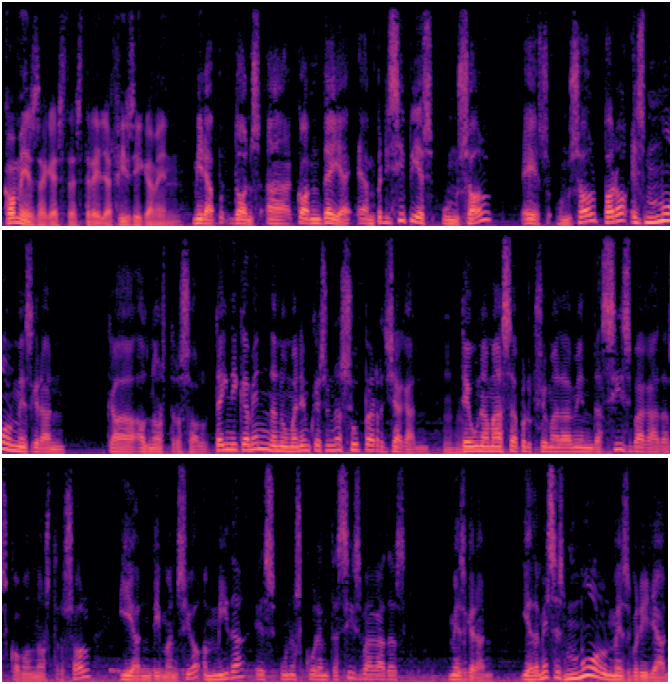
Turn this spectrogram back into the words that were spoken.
Com és aquesta estrella físicament? Mira, doncs, eh, com deia, en principi és un sol, és un sol, però és molt més gran que el nostre Sol. Tècnicament n'anomenem que és una supergegant. Uh Mhm. -huh. Té una massa aproximadament de 6 vegades com el nostre Sol i en dimensió, en mida, és unes 46 vegades més gran. I a més és molt més brillant,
